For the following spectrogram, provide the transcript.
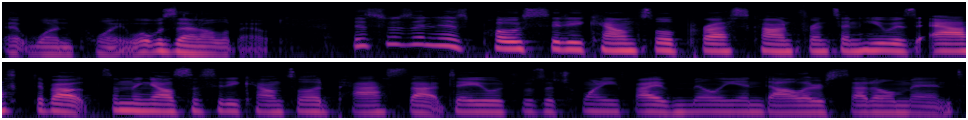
at one point. What was that all about? This was in his post city council press conference, and he was asked about something else the city council had passed that day, which was a $25 million settlement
